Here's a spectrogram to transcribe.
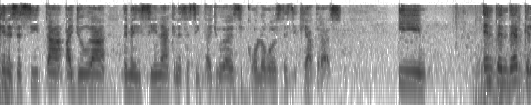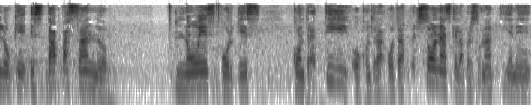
que necesita ayuda de medicina, que necesita ayuda de psicólogos, de psiquiatras. Y entender que lo que está pasando no es porque es contra ti o contra otras personas, que la persona tiene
